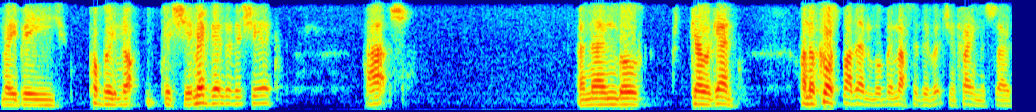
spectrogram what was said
Maybe probably not this year, maybe the end of this year, perhaps and then we'll go again. And of course, by then we'll be massively rich and famous, so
